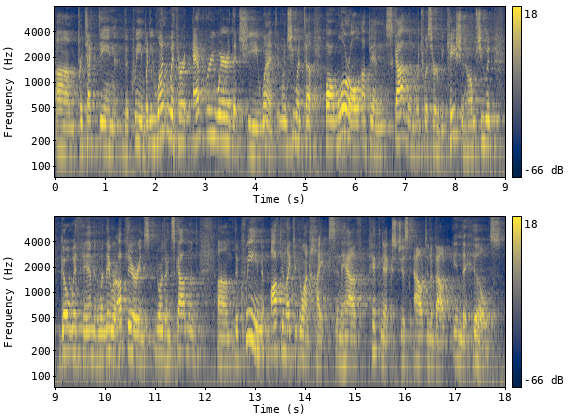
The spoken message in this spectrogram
um, protecting the queen. But he went with her everywhere that she went. And when she went to Balmoral up in Scotland, which was her vacation home, she would go with him. And when they were up there in northern Scotland, um, the queen often liked to go on hikes and have picnics just out and about in the hills.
